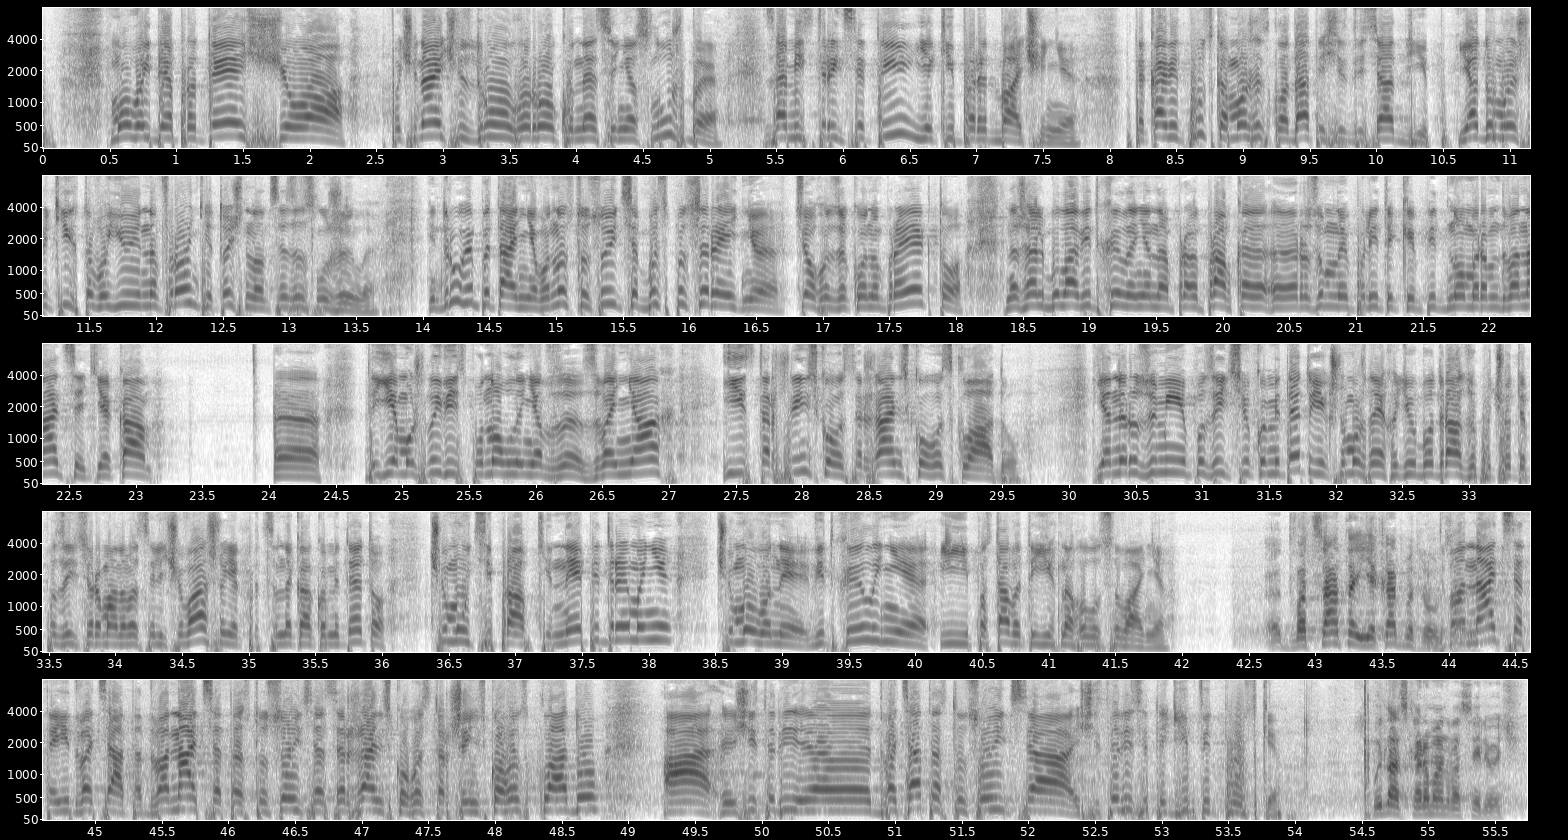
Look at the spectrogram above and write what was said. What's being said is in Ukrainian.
Мова йде про те, що починаючи з другого року несення служби, замість 30, які передбачені, така відпустка може складати 60 діб. Я думаю, що ті, хто воює на фронті, точно на це заслужили. І друге питання, воно стосується безпосередньо цього законопроекту. На жаль, була відхилена правка е, розумної політики під номером 12, яка е, дає можливість поновлення в званнях і старшинського, сержантського складу. Я не розумію позицію комітету. Якщо можна, я хотів би одразу почути позицію Романа Васильовича вашу як представника комітету. Чому ці правки не підтримані, чому вони відхилені, і поставити їх на голосування. 20-та і яка, Дмитро Олександрович? 12 і 20. 12 стосується сержантського, старшинського складу, а 60 е, 20 стосується 60 діб відпустки. Будь ласка, Роман Васильович.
